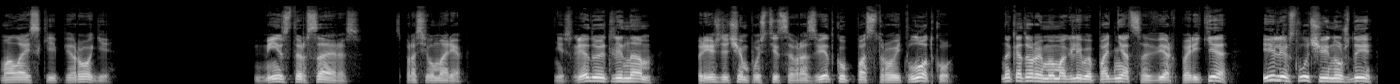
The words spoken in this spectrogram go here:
малайские пироги». «Мистер Сайрес», — спросил моряк, «не следует ли нам, прежде чем пуститься в разведку, построить лодку, на которой мы могли бы подняться вверх по реке или, в случае нужды,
